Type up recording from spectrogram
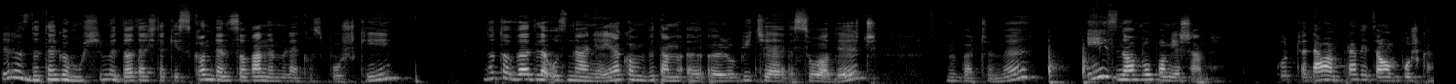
teraz do tego musimy dodać takie skondensowane mleko z puszki. No to wedle uznania, jaką Wy tam y, y, lubicie słodycz, wybaczymy i znowu pomieszamy. Kurczę, dałam prawie całą puszkę,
